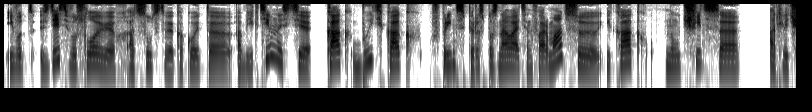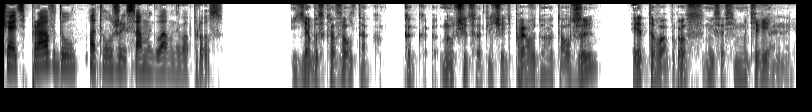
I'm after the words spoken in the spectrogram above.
И вот здесь в условиях отсутствия какой-то объективности, как быть, как, в принципе, распознавать информацию и как научиться отличать правду от лжи, самый главный вопрос. Я бы сказал так как научиться отличать правду от лжи, это вопрос не совсем материальный.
